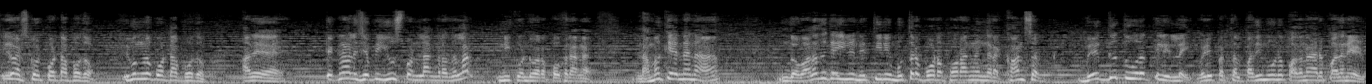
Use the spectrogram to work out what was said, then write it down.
கியூஆர் கோட் போட்டா போதும். இவங்களும் போட்டா போதும். அது டெக்னாலஜி எப்படி யூஸ் பண்ணலாங்கிறதெல்லாம் நீ கொண்டு வர போகிறாங்க. நமக்கு என்னன்னா உங்க வலது கையில நெத்தினி முத்திரை போட போறாங்கிற கான்செப்ட் வெகு தூரத்தில் இல்லை. வெளிப்படுத்தல் பதிமூணு பதினாறு பதினேழு.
